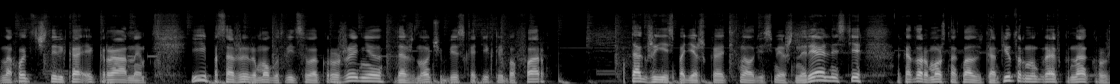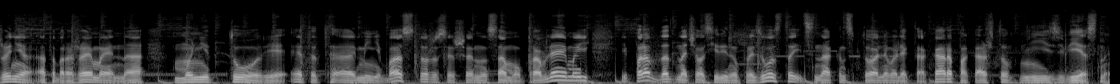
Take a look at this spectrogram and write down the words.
находятся 4К экраны. И пассажиры могут видеть свое окружение даже ночью без каких-либо фар также есть поддержка технологий смешанной реальности, которая может накладывать компьютерную графику на окружение, отображаемое на мониторе. Этот э, мини-бас тоже совершенно самоуправляемый. И, правда, до начала серийного производства и цена концептуального электрокара пока что неизвестны.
